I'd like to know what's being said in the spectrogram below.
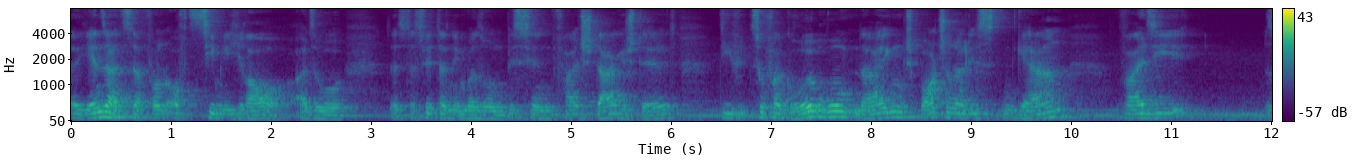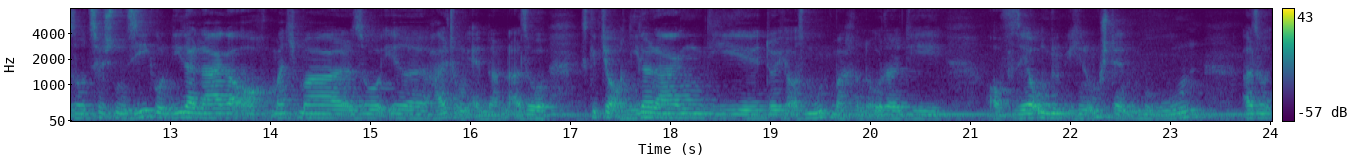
äh, jenseits davon oft ziemlich rau. Also das, das wird dann immer so ein bisschen falsch dargestellt. Die zur Vergröberung neigen Sportjournalisten gern, weil sie so zwischen Sieg und Niederlage auch manchmal so ihre Haltung ändern. Also es gibt ja auch Niederlagen, die durchaus Mut machen oder die auf sehr unglücklichen Umständen beruhen. Also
